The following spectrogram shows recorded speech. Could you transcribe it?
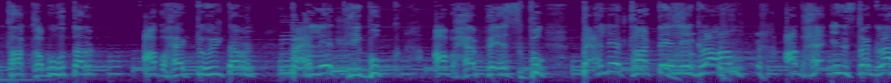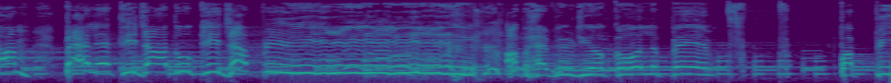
था कबूतर, अब है ट्विटर। पहले थी बुक, अब है फेसबुक। पहले था टेलीग्राम, अब है इंस्टाग्राम। पहले थी जादू की जपी अब है वीडियो कॉल पे पप्पी।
